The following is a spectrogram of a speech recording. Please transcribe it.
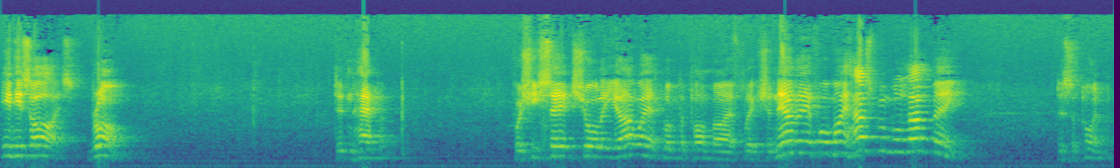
in his eyes. Wrong. Didn't happen. For she said, Surely Yahweh hath looked upon my affliction. Now therefore my husband will love me. Disappointment.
